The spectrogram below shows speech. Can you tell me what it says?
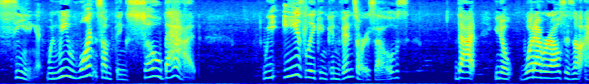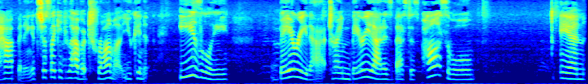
seeing it. When we want something so bad, we easily can convince ourselves that, you know, whatever else is not happening. It's just like if you have a trauma, you can easily bury that, try and bury that as best as possible and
